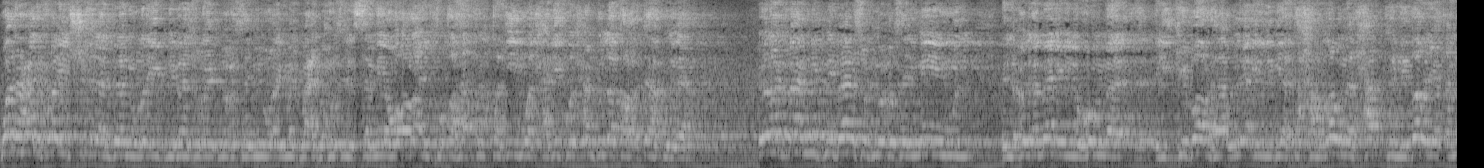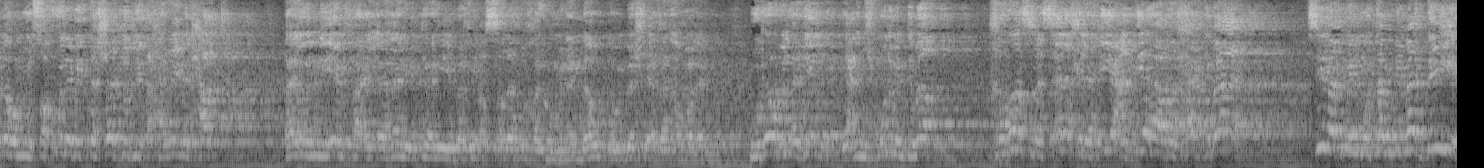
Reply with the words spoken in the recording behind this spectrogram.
وأنا عارف رأي الشيخ الألباني ورأي ابن باز ورأي ابن عثيمين ورأي مجمع البحوث الإسلامية وآراء الفقهاء في القديم والحديث والحمد لله قرأتها كلها. إيه رأيك بقى أن ابن باز وابن عثيمين والعلماء اللي هم الكبار هؤلاء اللي بيتحرون الحق لدرجة أنهم يوصفون بالتشدد لتحريم الحق. قالوا ان ينفع الأذان الثاني يبقى فيه الصلاة خير من النوم وما يبقاش في أذان اولاني وجابوا الأدلة يعني مش بيقولوا من دماغهم. خلاص مسألة خلافية عديها يا الحاج بقى. سيبك من المتممات دي.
